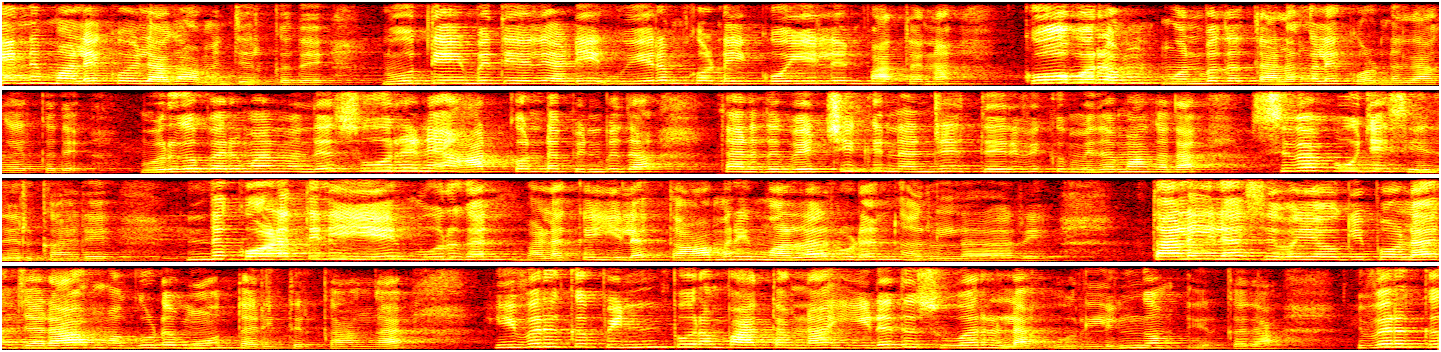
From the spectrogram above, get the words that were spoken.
ஐந்து மலை கோயிலாக அமைஞ்சிருக்குது. நூற்றி ஐம்பத்தி ஏழு அடி உயரம் கொண்ட இக்கோயிலுன்னு பார்த்தோன்னா கோபுரம் ஒன்பது தலங்களை கொண்டதாக இருக்குது. முருகப்பெருமான் வந்து சூரியனை ஆட்கொண்ட பின்பு தான் தனது வெற்றிக்கு நன்றி தெரிவிக்கும் விதமாக தான் சிவ பூஜை செய்திருக்காரு. இந்த கோலத்திலேயே முருகன் வலக்கையில் தாமரை மலருடன் அருளாரு. தலையில சிவயோகி போல ஜடா மகுடமும் தரித்திருக்காங்க. இவருக்கு பின்புறம் பார்த்தோம்னா இடது சுவரில் ஒரு லிங்கம் இருக்குதா. இவருக்கு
